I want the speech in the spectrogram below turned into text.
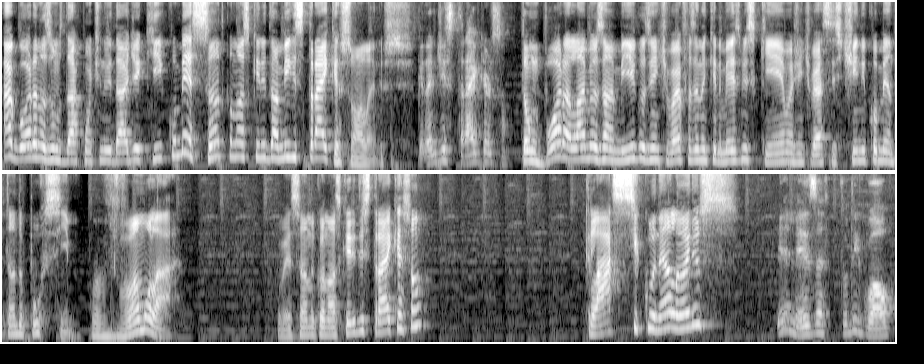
Agora nós vamos dar continuidade aqui, começando com o nosso querido amigo Strikerson, Alanios. Grande Strikerson. Então bora lá, meus amigos, a gente vai fazendo aquele mesmo esquema, a gente vai assistindo e comentando por cima. Vamos lá. Começando com o nosso querido Strikerson clássico, né, Alanios? Beleza, tudo igual.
